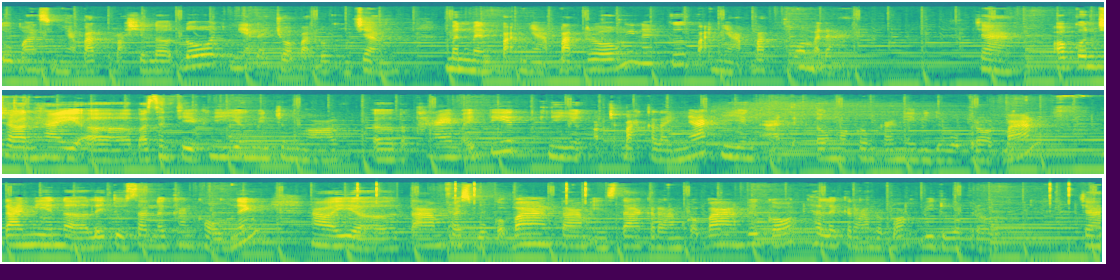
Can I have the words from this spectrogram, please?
ទួលបានសញ្ញាបត្រ Bachelor ដូចអ្នកដែលជាប់បាក់ដប់អញ្ចឹងមិនមែនបញ្ញាបត្ររងទេណាគឺបញ្ញាបត្រធម្មតាចាអរគុណច្រើនហើយបើសិនជាគ្នាយើងមានចម្ងល់បន្ថែមអីទៀតគ្នាយើងអត់ច្បាស់កន្លែងណាគ្នាយើងអាចតាក់ទងមកក្រុមការងារវីដេអូប្រតបាន ដែលមានលេខទូរស័ព្ទនៅខាងក្រោមនេះហើយតាម Facebook ក៏បានតាម Instagram ក៏បានឬក៏ Telegram របស់ Video Pro ចា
